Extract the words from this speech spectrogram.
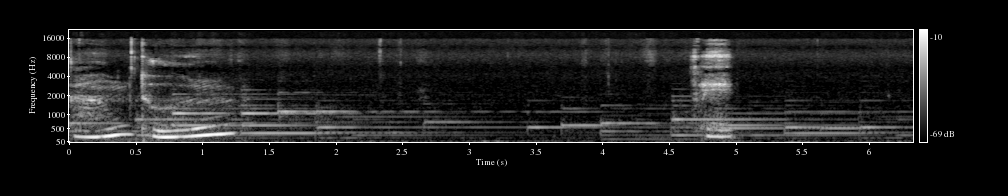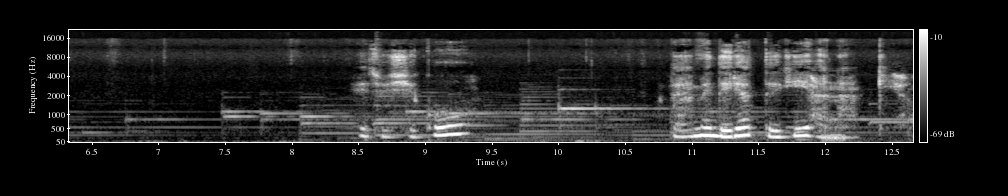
다음 둘, 셋 해주시고 그 다음에 느려뜨기 하나 할게요.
